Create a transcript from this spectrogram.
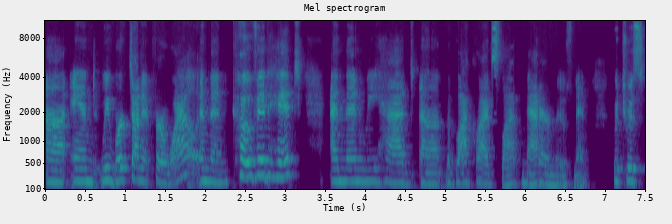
Uh, and we worked on it for a while, and then COVID hit, and then we had uh, the Black Lives Matter movement, which was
